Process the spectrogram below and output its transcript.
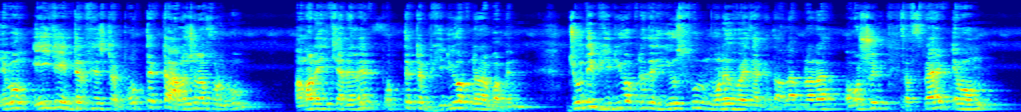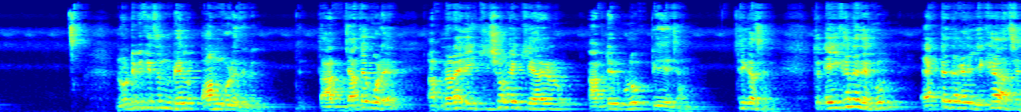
এবং এই যে ইন্টারফেসটা প্রত্যেকটা আলোচনা করব। আমার এই চ্যানেলের প্রত্যেকটা ভিডিও আপনারা পাবেন। যদি ভিডিও আপনাদের ইউজফুল মনে হয়ে থাকে, তাহলে আপনারা অবশ্যই সাবস্ক্রাইব এবং নোটিফিকেশন বেল অন করে দেবেন। তার যাতে করে আপনারা এই কিশোরের কেয়ারের আপডেটগুলো পেয়ে যান। ঠিক আছে? তো এইখানে দেখুন, একটা জায়গায় লেখা আছে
